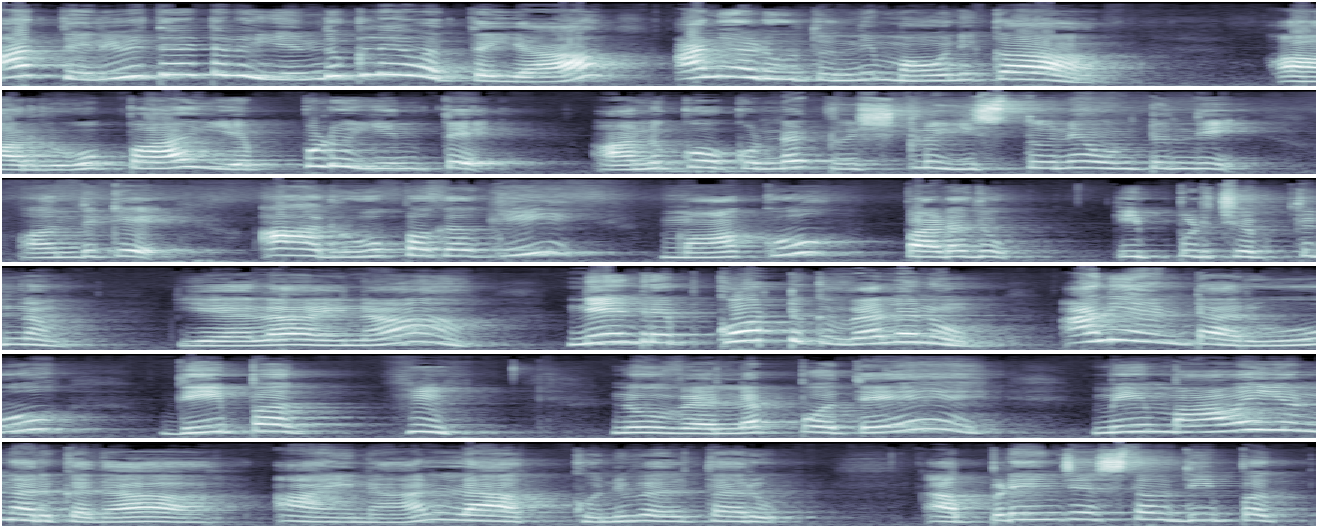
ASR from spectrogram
ఆ తెలివితేటలు ఎందుకు లేవత్తయ్యా అని అడుగుతుంది మౌనిక. ఆ రూప ఎప్పుడు ఇంతే అనుకోకుండా ట్విస్ట్లు ఇస్తూనే ఉంటుంది. అందుకే ఆ రూపకకి మాకు పడదు. ఇప్పుడు చెప్తున్నాం. ఎలా అయినా నేను రేపు కోర్టుకు వెళ్ళను అని అంటారు దీపక్. నువ్వు వెళ్ళకపోతే మీ మావయ్య ఉన్నారు కదా ఆయన లాక్కుని వెళ్తారు. అప్పుడేం చేస్తావు దీపక్?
